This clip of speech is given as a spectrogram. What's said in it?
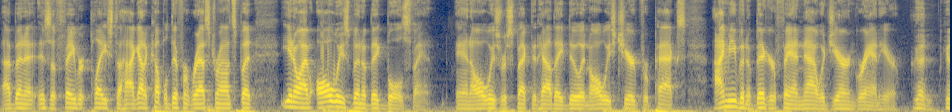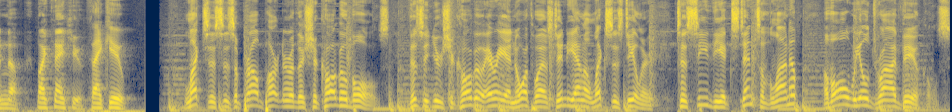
I've been. A, it's a favorite place to. I got a couple different restaurants, but you know, I've always been a big Bulls fan, and always respected how they do it, and always cheered for Pax. I'm even a bigger fan now with Jerian Grant here. Good. Good enough. Mike, thank you. Thank you. Lexus is a proud partner of the Chicago Bulls. Visit your Chicago area Northwest Indiana Lexus dealer to see the extensive lineup of all wheel drive vehicles.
